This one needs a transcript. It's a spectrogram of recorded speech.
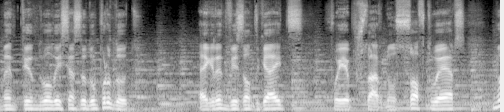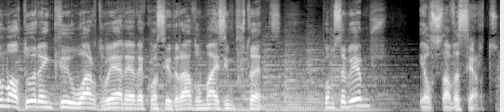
mantendo a licença do produto. A grande visão de Gates foi apostar no software numa altura em que o hardware era considerado o mais importante. Como sabemos, ele estava certo.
